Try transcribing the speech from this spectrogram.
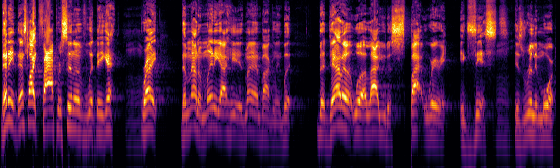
That ain't that's like five percent of what they got, mm-hmm. right? The amount of money out here is mind-boggling, but the data will allow you to spot where it exists. Mm. Is really more.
